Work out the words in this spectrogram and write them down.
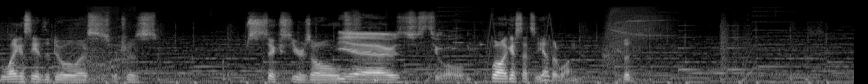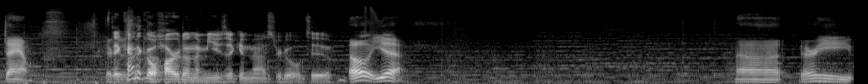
Legacy of the Duelists, which was six years old. Yeah, it was just too old. Well, I guess that's the other one. The damn. There They kind of go drum. hard on the music in Master Duel too. Oh yeah. Uh, very.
